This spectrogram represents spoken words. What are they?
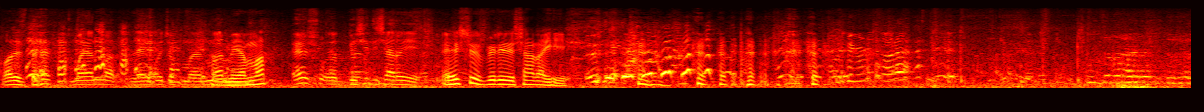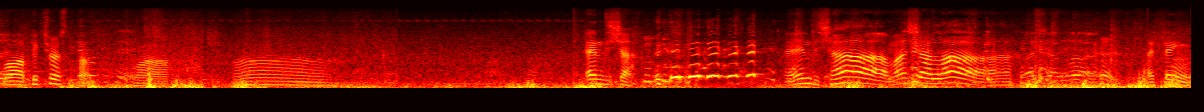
What is that? Myanmar. Language of Myanmar. Myanmar? Eşu, biri dışarıyı. Eşu, biri dışarıyı. 와 픽처 스팟 와 와. 엔드샷 shot, mashallah. mashallah. I think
